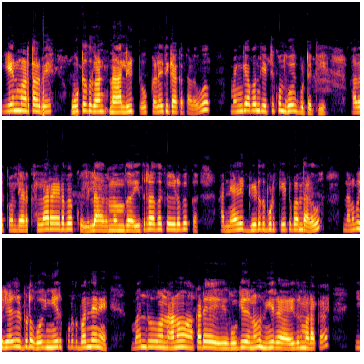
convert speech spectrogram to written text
ಏನು ಮಾಡ್ತಾಳೆ ಬೇ? ಊಟದ ಗಂಟು ನಾಲಿಟ್ಟು ಕಳೆ ತಿಕ್ಕಾಕತ್ತಾಳು ಮಂಗ್ಯ ಬಂದು ಎತ್ತಿಕೊಂಡು ಹೋಗ್ಬಿಟ್ಟೈತಿ. ಅದಕ್ಕೆ ಒಂದು ಎರಡು ಕಲ್ಲಾರ ಇಡಬೇಕು, ಇಲ್ಲ ಅದನ್ನೊಂದು ಇದ್ರ ಅದಕ್ಕೆ ಇಡಬೇಕು. ಆ ನೆಳಿ ಗಿಡದ ಬುಡಕ್ಕೆ ಇಟ್ಟು ಬಂದಾಳು. ನನಗೂ ಹೇಳಿಬಿಡು ಹೋಗಿ ನೀರು ಕುಡಿದು ಬಂದೇನೆ. ಬಂದು ನಾನು ಆ ಕಡೆ ಹೋಗಿದೆನು ನೀರು ಇದನ್ನ ಮಾಡಕ್ಕೆ ಈ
